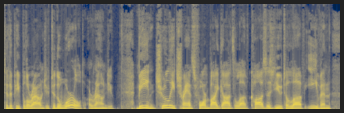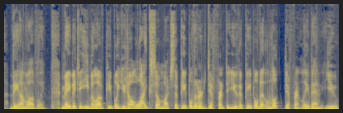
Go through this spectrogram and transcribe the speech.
to the people around you, to the world around you? Being truly transformed by God's love causes you to love even the unlovely. Maybe to even love people you don't like so much, the people that are different to you, the people that look differently than you.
